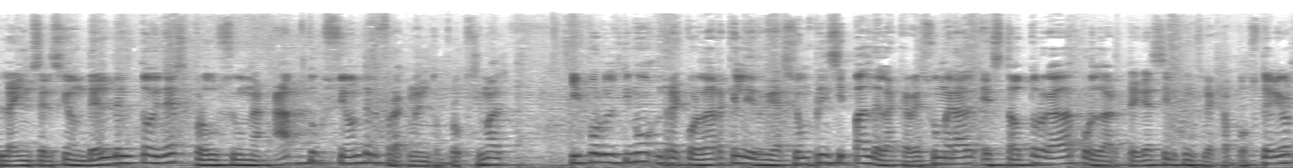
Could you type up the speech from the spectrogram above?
La inserción del deltoides produce una abducción del fragmento proximal. Y por último, recordar que la irrigación principal de la cabeza humeral está otorgada por la arteria circunfleja posterior.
